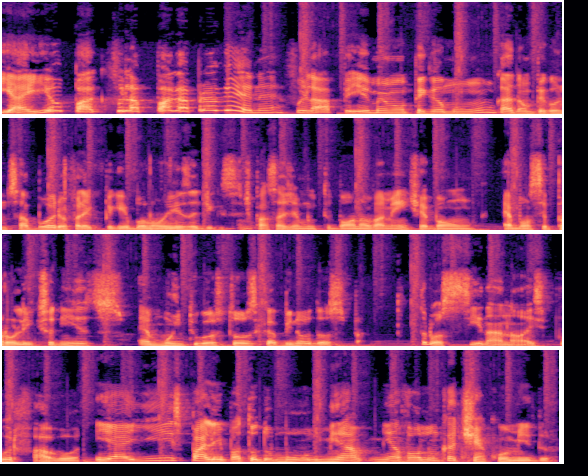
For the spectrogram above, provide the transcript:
E aí eu pago- fui lá pagar pra ver, né? Fui lá, eu e meu irmão pegamos um, cada um pegou um de sabor. Eu falei que peguei bolonhesa, diga-se de passagem, é muito bom novamente. É bom, é bom ser prolixo nisso. É muito gostoso, Cup Noodles. Patrocina nós, por favor. E aí espalhei pra todo mundo. Minha, minha avó nunca tinha comido.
